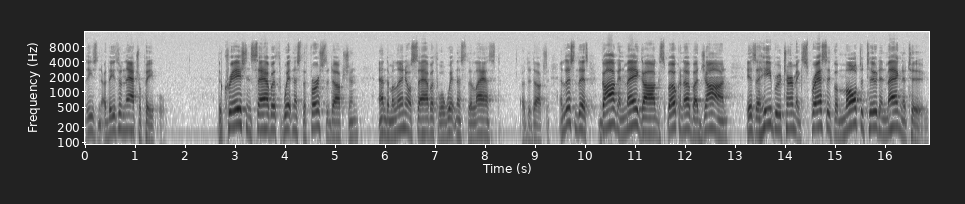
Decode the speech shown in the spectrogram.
These, these are natural people. The creation Sabbath witnessed the first deduction, and the millennial Sabbath will witness the last uh, deduction. And listen to this Gog and Magog, spoken of by John, is a Hebrew term expressive of multitude and magnitude.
